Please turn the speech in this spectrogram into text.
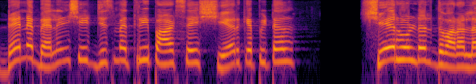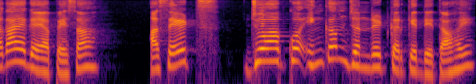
देन ए बैलेंस शीट जिसमें थ्री पार्ट है शेयर कैपिटल शेयर होल्डर द्वारा लगाया गया पैसा असेट्स जो आपको इनकम जनरेट करके देता है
